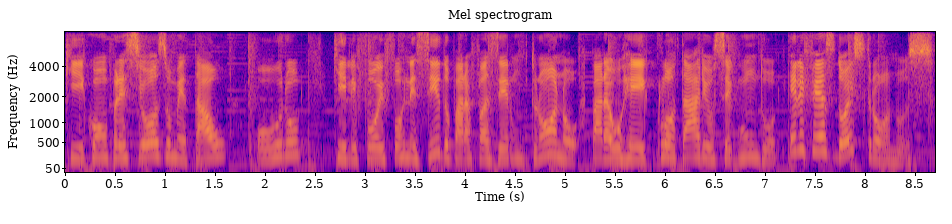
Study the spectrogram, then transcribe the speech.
que, com o precioso metal, ouro, que lhe foi fornecido para fazer um trono para o rei Clotário II, ele fez dois tronos.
